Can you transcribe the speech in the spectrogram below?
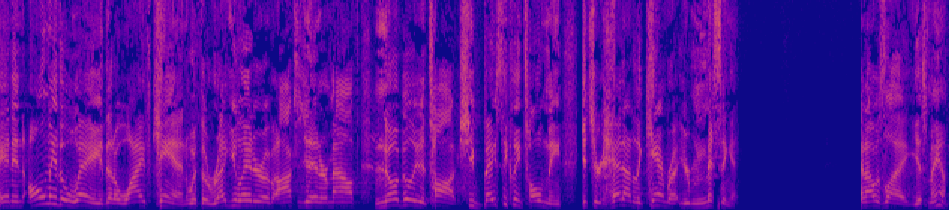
And in only the way that a wife can, with a regulator of oxygen in her mouth, no ability to talk, she basically told me, Get your head out of the camera, you're missing it. And I was like, Yes, ma'am.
